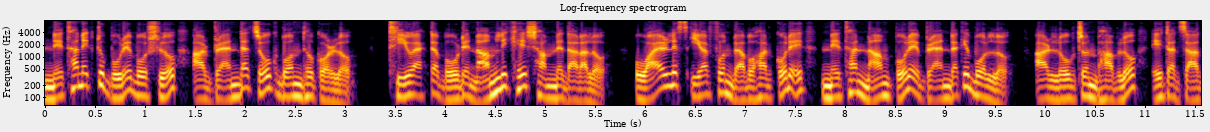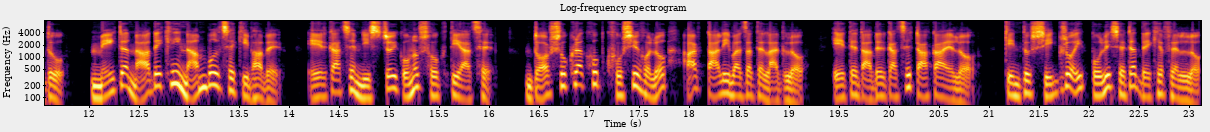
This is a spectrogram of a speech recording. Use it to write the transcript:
নেথান একটু বুড়ে বসল আর ব্র্যান্ডা চোখ বন্ধ করল। থিও একটা বোর্ডে নাম লিখে সামনে দাঁড়াল। ওয়্যারলেস ইয়ারফোন ব্যবহার করে নেথার নাম পড়ে ব্র্যান্ডাকে বলল, আর লোকজন ভাবলো, এটা জাদু। মেয়েটা না দেখেই নাম বলছে কীভাবে? এর কাছে নিশ্চয়ই কোনো শক্তি আছে। দর্শকরা খুব খুশি হলো আর তালি বাজাতে লাগল। এতে তাদের কাছে টাকা এলো। কিন্তু শীঘ্রই পুলিশ এটা দেখে ফেলল।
